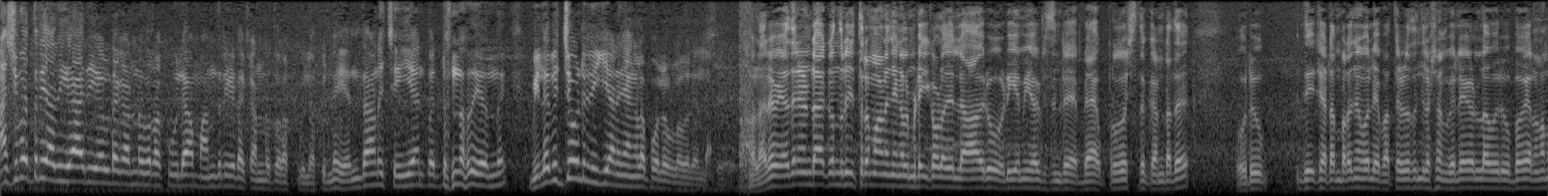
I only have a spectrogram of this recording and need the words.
ആശുപത്രി അധികാരികളുടെ കണ്ണ് തുറക്കൂല മന്ത്രിയുടെ കണ്ണ് തുറക്കൂല. പിന്നെ എന്താണ് ചെയ്യാൻ പറ്റുന്നത് എന്ന് വിലപിച്ചുകൊണ്ടിരിക്കുകയാണ് ഞങ്ങളെ പോലെയുള്ളവരെല്ലാം. വളരെ വേദന ഉണ്ടാക്കുന്ന ഒരു ചിത്രമാണ് ഞങ്ങൾ മെഡിക്കൽ കോളേജിൽ ആ ഒരു ഡി എം ഇ ഓഫീസിന്റെ പ്രദേശത്ത് കണ്ടത്. ഒരു ഇത് ചേട്ടൻ പറഞ്ഞ പോലെ പത്തെഴുപത്തഞ്ച് ലക്ഷം വിലയുള്ള ഒരു ഉപകരണം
